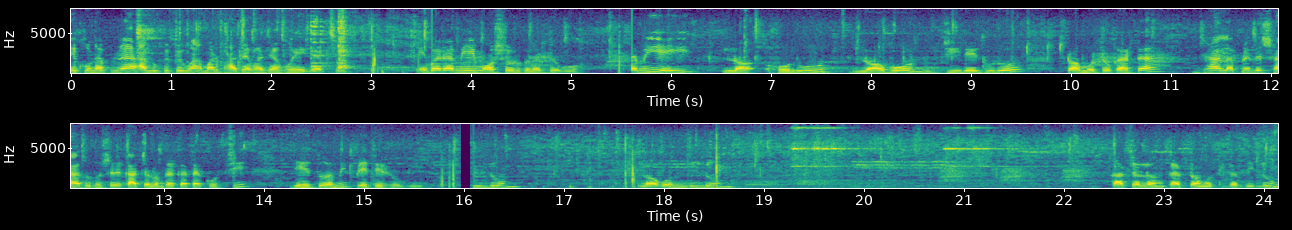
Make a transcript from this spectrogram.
দেখুন আপনারা, আলু পেঁপে আমার ভাজা ভাজা হয়ে গেছে। এবার আমি এই মশলাগুলো দেবো। আমি এই হলুদ, লবণ, জিরে গুঁড়ো, টমেটো কাটা, ঝাল আপনাদের স্বাদ অনুসারে কাঁচা লঙ্কা কাটা করছি, যেহেতু আমি পেটের রুগী। দিলুম, লবণ দিলুম, কাঁচা লঙ্কা, টমেটোটা দিলুম।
